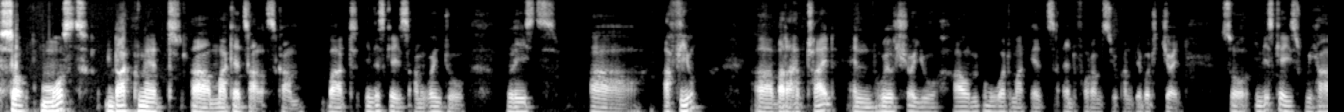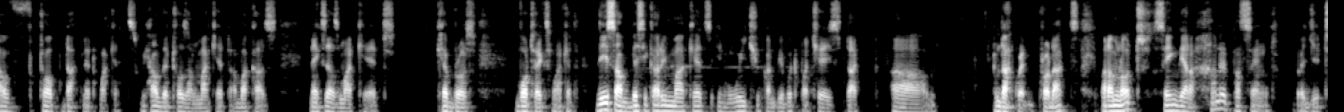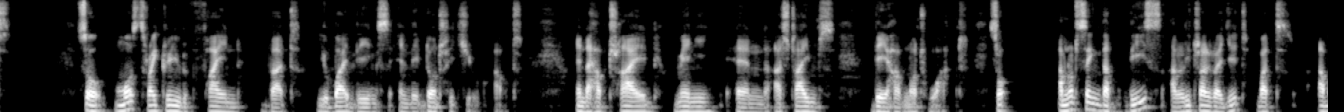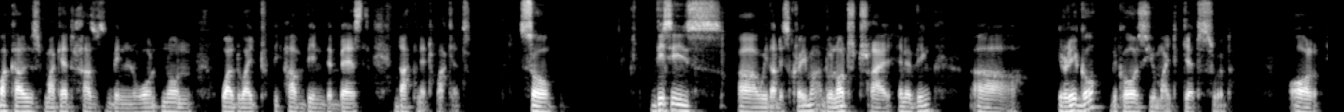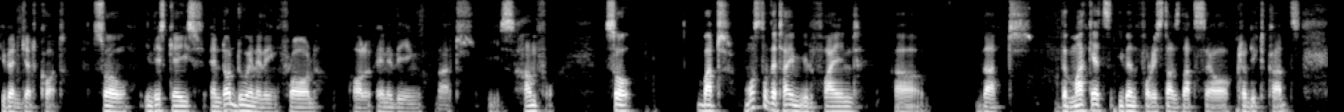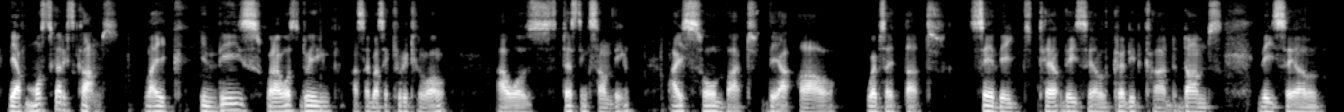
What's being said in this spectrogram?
So most darknet uh, markets are scam, but in this case, I'm going to list uh, a few uh, I have tried, and we'll show you how what markets and forums you can be able to join. So in this case, we have top darknet markets. We have the Torzon market, Abacus, Nexus market, Kerberos, Vortex market. These are basically markets in which you can be able to purchase dark um, dark products, but I'm not saying they are 100% legit. So most likely you'll find that you buy things and they don't reach you out. And I have tried many, and at times they have not worked. So I'm not saying that these are literally legit, but Abacus market has been known worldwide to be, have been the best darknet market. So this is uh, with a disclaimer do not try anything uh, illegal because you might get sued or even get caught so in this case and don't do anything fraud or anything that is harmful so but most of the time you'll find uh, that the markets, even for instance, that sell credit cards, they are mostly scams. Like in these, when I was doing a cybersecurity role, I was testing something. I saw that there are websites that say they tell they sell credit card dumps, they sell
